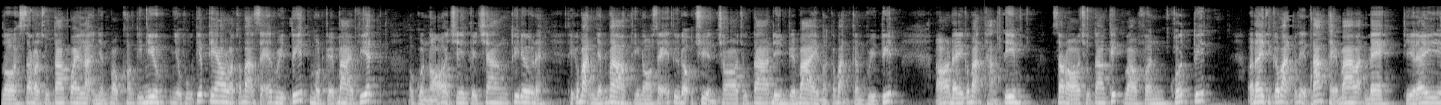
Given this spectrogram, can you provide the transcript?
Rồi sau đó chúng ta quay lại nhấn vào continue. Nhiệm vụ tiếp theo là các bạn sẽ retweet một cái bài viết của nó ở trên cái trang Twitter này. Thì các bạn nhấn vào thì nó sẽ tự động chuyển cho chúng ta đến cái bài mà các bạn cần retweet đó ở đây các bạn thả tim sau đó chúng ta kích vào phần quote tweet. Ở đây thì các bạn có thể tác thẻ ba bạn bè. Thì ở đây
